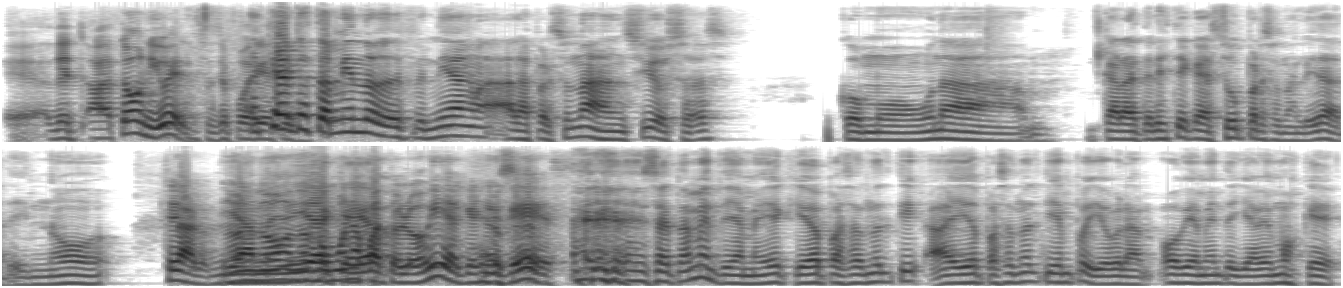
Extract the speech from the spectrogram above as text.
eh, de- a todo nivel, se Es que antes también lo definían a las personas ansiosas como una característica de su personalidad y no... Claro, no, no, no medida como una ya- patología, que es lo que es. Exactamente, y a medida que iba pasando el ha ido pasando el tiempo y obviamente ya vemos que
